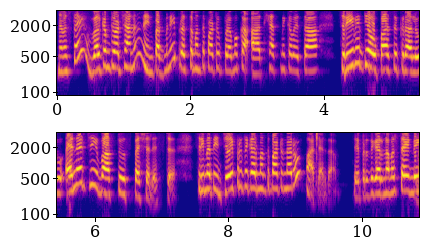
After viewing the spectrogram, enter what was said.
నమస్తే వెల్కమ్ టు అవర్ ఛానల్ నేను పద్మిని. ప్రస్తుతంతో పాటు ప్రముఖ ఆధ్యాత్మికవేత్త శ్రీ విద్య ఉపాసకురాలు ఎనర్జీ వాస్తు స్పెషలిస్ట్ శ్రీమతి జయప్రద గారు మనతో పాటు ఉన్నారు. మాట్లాడదాం. జయప్రద గారు నమస్తే అండి.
